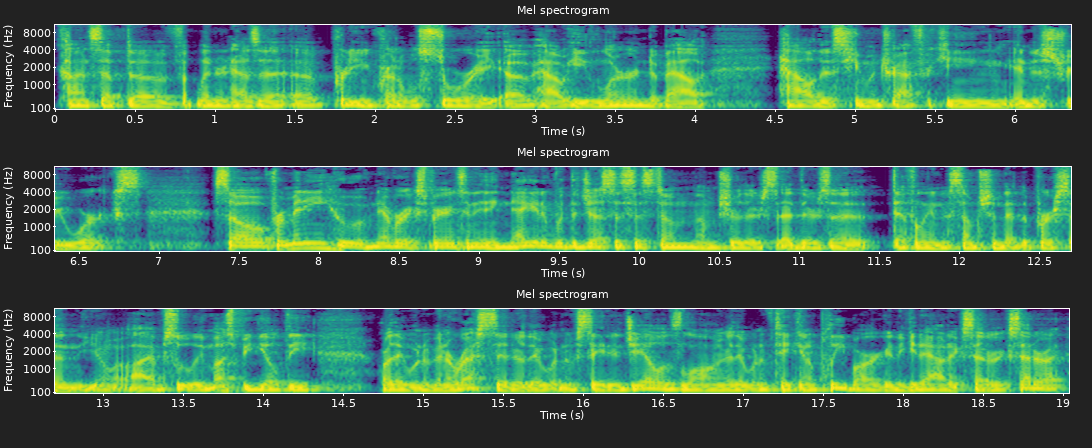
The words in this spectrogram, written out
concept of Leonard has a, a pretty incredible story of how he learned about how this human trafficking industry works. So, for many who have never experienced anything negative with the justice system, I'm sure there's a, there's a definitely an assumption that the person you know absolutely must be guilty, or they wouldn't have been arrested, or they wouldn't have stayed in jail as long, or they wouldn't have taken a plea bargain to get out, et cetera, et cetera.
